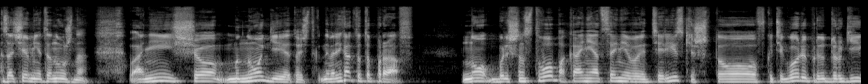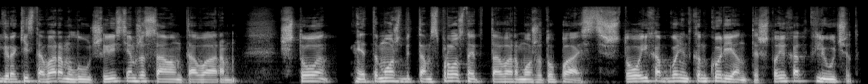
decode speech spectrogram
Зачем мне это нужно? Они еще многие, то есть наверняка кто-то прав, но большинство пока не оценивает те риски, что в категорию придут другие игроки с товаром лучше или с тем же самым товаром, что это может быть там спрос на этот товар может упасть, что их обгонят конкуренты, что их отключат.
